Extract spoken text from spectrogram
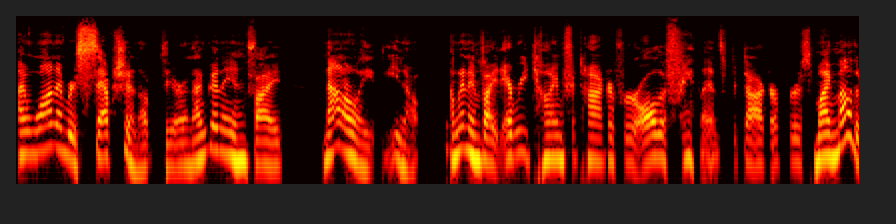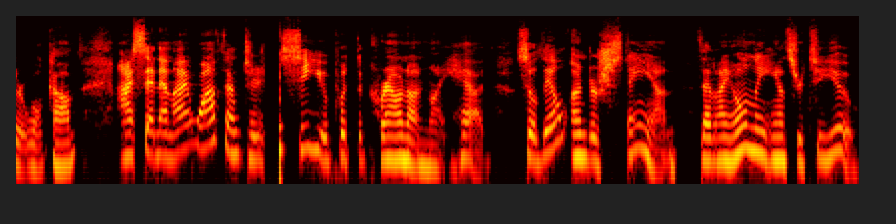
I want a reception up there and I'm going to invite not only, you know, I'm going to invite every time photographer, all the freelance photographers. My mother will come. I said, and I want them to see you put the crown on my head so they'll understand that I only answer to you.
